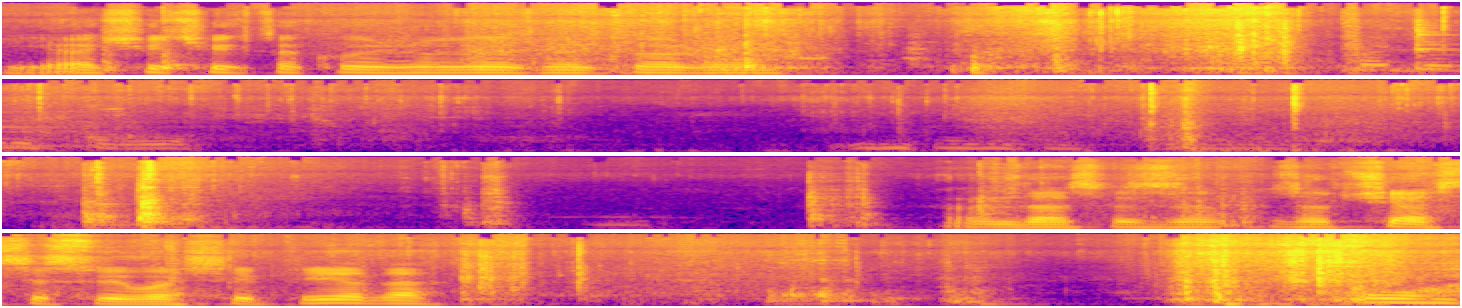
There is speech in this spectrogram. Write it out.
Ящичек такой железный тоже. Да, за- запчасти з велосипеда. О.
